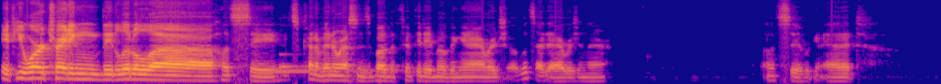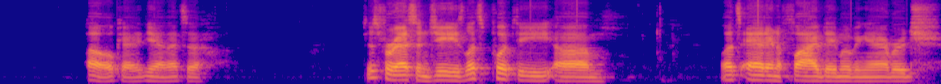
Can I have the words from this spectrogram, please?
if you were trading the little, uh, let's see, it's kind of interesting. It's above the 50-day moving average. Uh, what's that average in there? Let's see if we can add it. Oh, okay. Yeah, that's a, just for S and Gs, let's put the, um, let's add in a five-day moving average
